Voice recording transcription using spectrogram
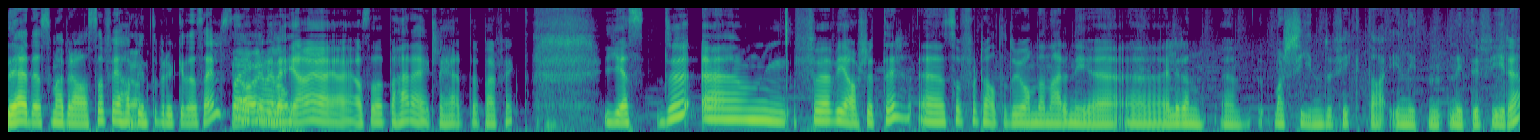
Det er det som er bra også, for jeg har Ja. begynt å bruke det selv. Så, Ja, ikke ja, ja, ja, ja, så dette her er egentlig helt perfekt. Yes. Du, um, før vi avslutter, uh, så fortalte du om den nye uh, Eller den uh, maskinen du fikk da i 1994.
